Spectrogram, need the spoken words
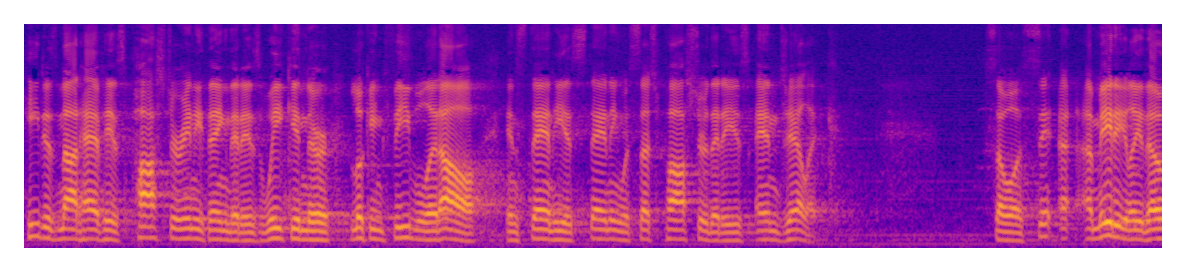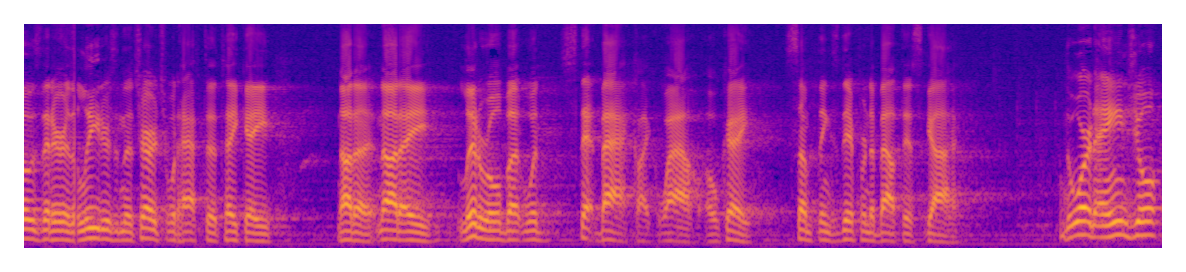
he does not have his posture anything that is weakened or looking feeble at all. Instead, he is standing with such posture that he is angelic. So uh, immediately, those that are the leaders in the church would have to take a not a, not a literal, but would step back like, wow, okay, something's different about this guy. The word angel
